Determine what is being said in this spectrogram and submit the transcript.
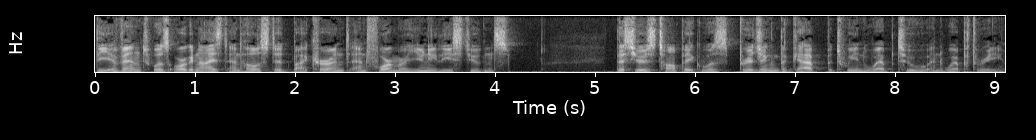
The event was organized and hosted by current and former Unili students. This year's topic was bridging the gap between Web 2 and Web 3.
